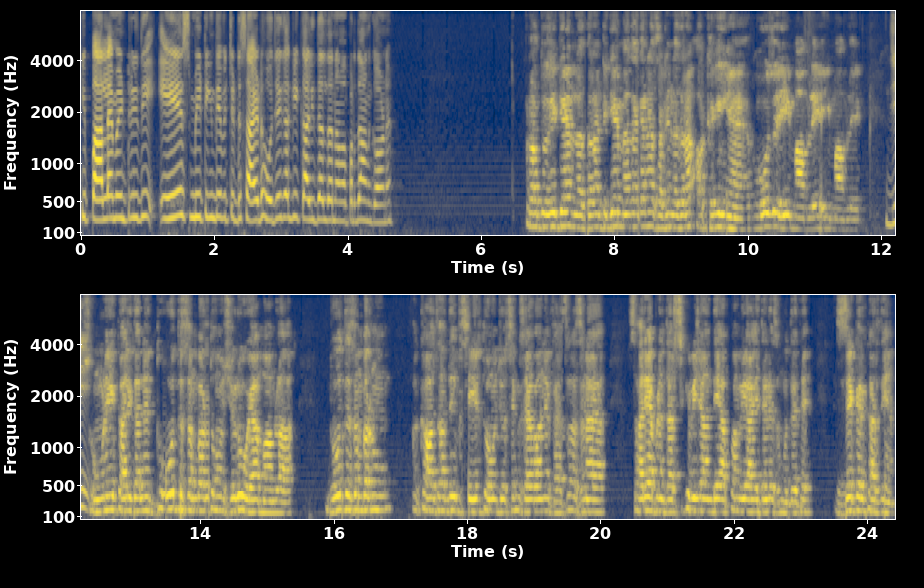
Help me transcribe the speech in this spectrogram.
ਕਿ ਪਾਰਲੀਮੈਂਟਰੀ ਦੀ ਇਸ ਮੀਟਿੰਗ ਦੇ ਵਿੱਚ ਡਿਸਾਈਡ ਹੋ ਜਾਏਗਾ ਕਿ ਅਕਾਲੀ ਦਲ ਦਾ ਨਵਾਂ ਪ੍ਰਧਾਨ ਕੌਣ ਹੈ? ਪਰ ਤੁਸੀਂ ਕਿਹਾ ਨਜ਼ਰਾਂ ਟਿਕੀਆਂ ਮੈਂ ਤਾਂ ਕਹਿੰਦਾ ਸਾਡੀ ਨਜ਼ਰਾਂ ਅੱਖ ਗਈਆਂ ਰੋਜ਼ ਇਹੀ ਮਾਮਲੇ ਇਹੀ ਮਾਮਲੇ। ਜੀ। ਸ਼੍ਰੋਮਣੀ ਅਕਾਲੀ ਦਲ ਨੇ 2 ਦਸੰਬਰ ਤੋਂ ਸ਼ੁਰੂ ਹੋਇਆ ਮਾਮਲਾ। 2 ਦਸੰਬਰ ਨੂੰ ਅਕਾਲ ਤਖਤ ਦੀ ਵਸੀਲ ਤੋਂ ਜੋ ਸਿੰਘ ਸਾਹਿਬਾਨ ਨੇ ਫੈਸਲਾ ਸੁਣਾਇਆ, ਸਾਰੇ ਆਪਣੇ ਦਰਸ਼ਕ ਵੀ ਜਾਣਦੇ ਆਪਾਂ ਵੀ ਆਏ ਦਿਨ ਇਸ ਮੁੱਦੇ ਤੇ ਜ਼ਿਕਰ ਕਰਦੇ ਹਾਂ।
